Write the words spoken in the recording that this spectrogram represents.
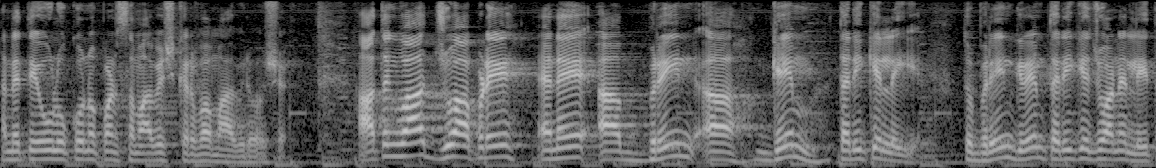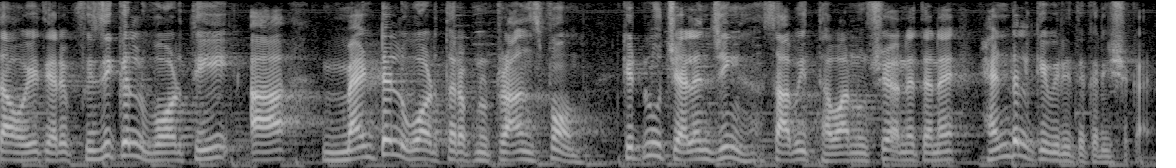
અને તેઓ લોકોનો પણ સમાવેશ કરવામાં આવી રહ્યો છે. આતંકવાદ જો આપણે એને બ્રેઇન ગેમ તરીકે લઈએ તો બ્રેઇન ગ્રેમ તરીકે જો આને લેતા હોઈએ ત્યારે ફિઝિકલ વોરથી આ મેન્ટલ વોર તરફનું ટ્રાન્સફોર્મ કેટલું ચેલેન્જિંગ સાબિત થવાનું છે અને તેને હેન્ડલ કેવી રીતે કરી શકાય?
